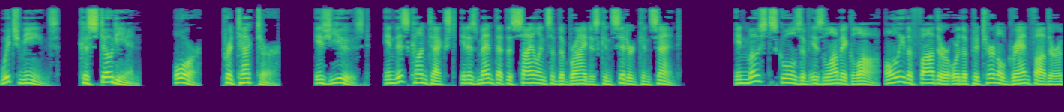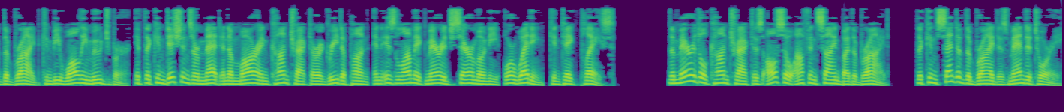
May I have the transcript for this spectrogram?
which means custodian or protector, is used. In this context, it is meant that the silence of the bride is considered consent. In most schools of Islamic law, only the father or the paternal grandfather of the bride can be wali mujbir. If the conditions are met and a mahr and contract are agreed upon, an Islamic marriage ceremony, or wedding, can take place. The marital contract is also often signed by the bride. The consent of the bride is mandatory.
